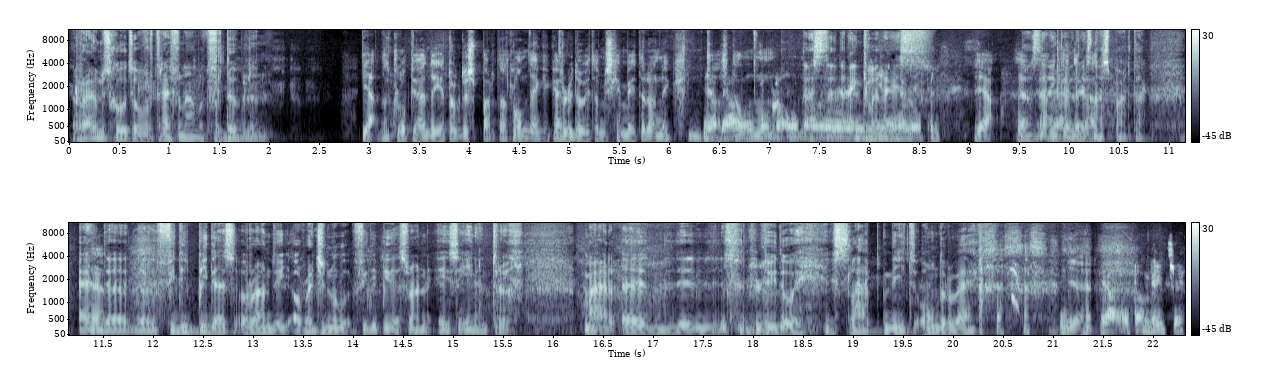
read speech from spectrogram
ruimschoots overtreffen, namelijk verdubbelen. Ja, dat klopt. Ja. En je hebt ook de Spartathlon, denk ik. Hè? Ludo weet dat misschien beter dan ik. dat, is dan... dat is de, enkele reis. Ja, dat is de enkele reis naar Sparta. En de, de Philippides Run, de original Philippides Run, is heen en terug. Maar uh, Ludo slaapt niet onderweg. ja, ja een beetje.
